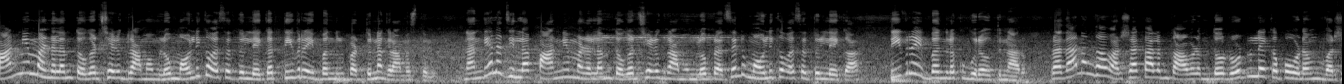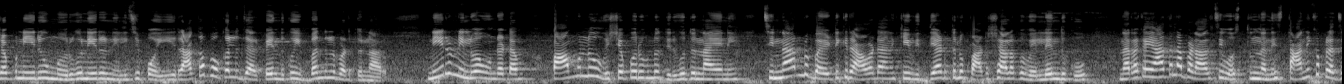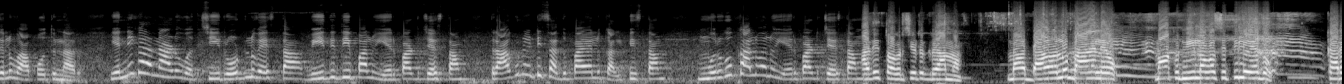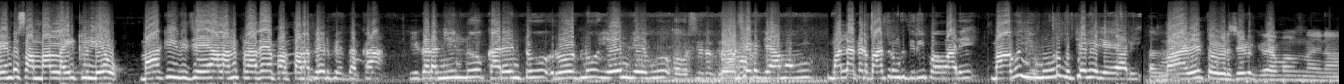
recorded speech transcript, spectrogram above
పాణ్యం మండలం తొగడ్చేడు గ్రామంలో మౌలిక వసతులు లేక తీవ్ర ఇబ్బందులు పడుతున్న గ్రామస్తులు. నంద్యాల జిల్లా పాణ్యం మండలం తొగడ్చేడు గ్రామంలో ప్రజలు మౌలిక వసతులు లేక తీవ్ర ఇబ్బందులకు గురవుతున్నారు. ప్రధానంగా వర్షాకాలం కావడంతో రోడ్లు లేకపోవడం వర్షపు నీరు మురుగునీరు నిలిచిపోయి రాకపోకలు జరిపేందుకు ఇబ్బందులు పడుతున్నారు. నీరు నిల్వ ఉండటం పాములు విషపురుగులు తిరుగుతున్నాయని చిన్నారులు బయటికి రావడానికి విద్యార్థులు పాఠశాలకు వెళ్ళేందుకు నరకయాతన పడాల్సి వస్తుందని స్థానిక ప్రజలు వాపోతున్నారు. ఎన్నికల నాడు వచ్చి రోడ్లు వేస్తా వీధి దీపాలు ఏర్పాటు చేస్తాం త్రాగునీటి సదుపాయాలు కల్పిస్తాం మురుగు కాలువలు ఏర్పాటు చేస్తాం. అది తొగరచీటు గ్రామం. మా దావలు బాగలేవు. మాకు నీళ్ళ వసతి లేదు. కరెంటు స్తంభాలు లైట్లు లేవు. మాకు ఇవి చేయాలని ప్రాధాయపడతాను పేరు పెద్దక్క. ఇక్కడ నీళ్ళు కరెంటు రోడ్లు ఏం లేవు. తొగరచీటు గ్రామము. మళ్ళీ అక్కడ బాత్రూమ్కు తిరిగిపోవాలి మాకు ఈ మూడు ముఖ్యంగా చేయాలి. మాది తొగడిసీడు గ్రామం నాయన.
